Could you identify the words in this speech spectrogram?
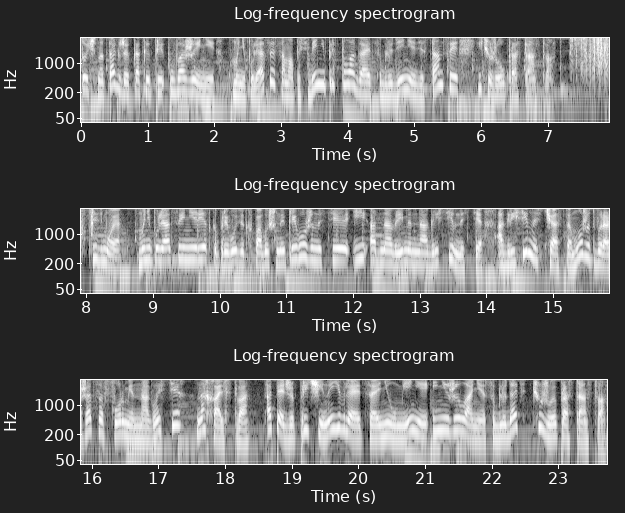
Точно так же, как и при уважении. Манипуляция сама по себе не предполагает соблюдение дистанции и чужого пространства. Седьмое. Манипуляции нередко приводят к повышенной тревоженности и одновременно агрессивности. Агрессивность часто может выражаться в форме наглости, нахальства. Опять же, причиной является неумение и нежелание соблюдать чужое пространство.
